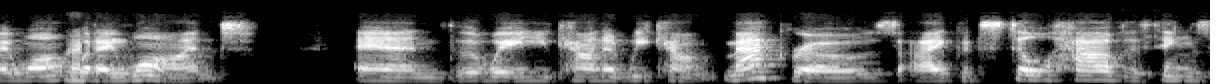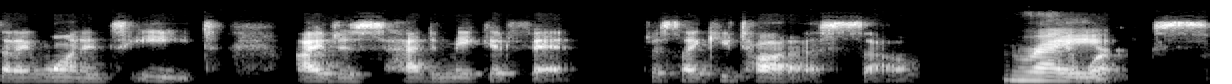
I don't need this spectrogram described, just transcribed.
I want what I want. And the way you counted, we count macros, I could still have the things that I wanted to eat. I just had to make it fit, just like you taught us. So right. it works.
